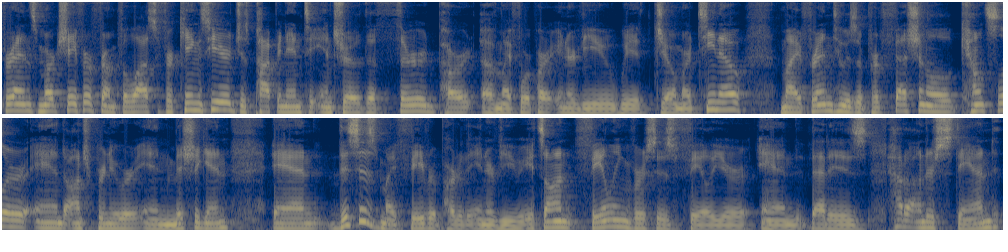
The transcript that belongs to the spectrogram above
Friends, Mark Shaffer from Philosopher Kings here, just popping in to intro the third part of my four part interview with Joe Martino, my friend who is a professional counselor and entrepreneur in Michigan. And this is my favorite part of the interview. It's on failing versus failure, and that is how to understand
